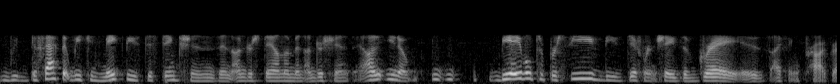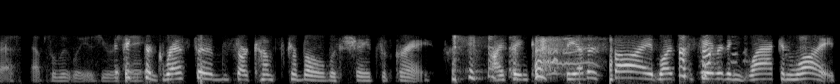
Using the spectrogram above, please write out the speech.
we, the fact that we can make these distinctions and understand them and understand uh, you know be able to perceive these different shades of gray is I think progress absolutely as you were I saying. think progressives are comfortable with shades of gray. I think the other side likes to see everything black and white.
